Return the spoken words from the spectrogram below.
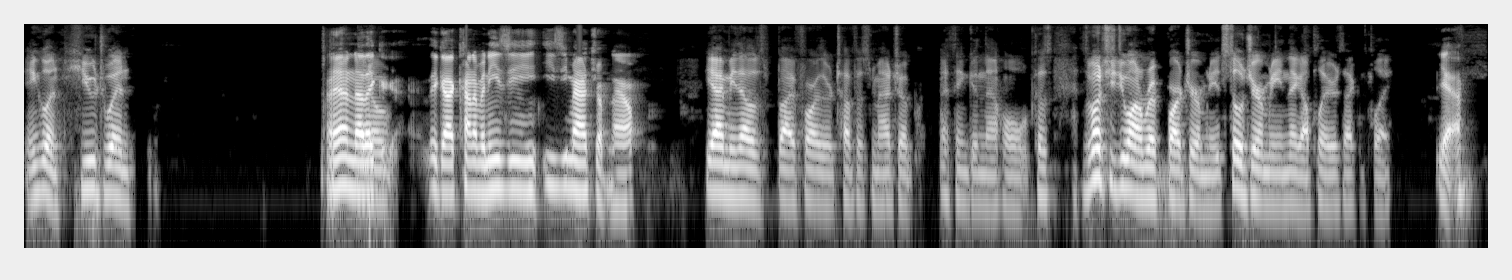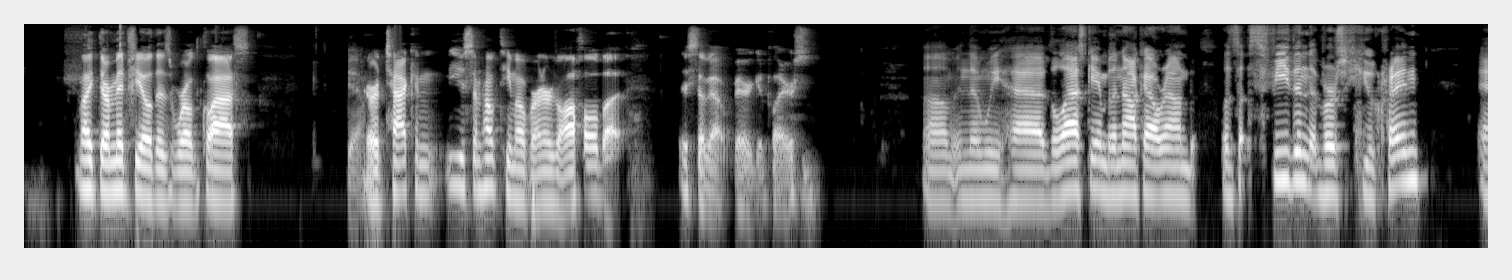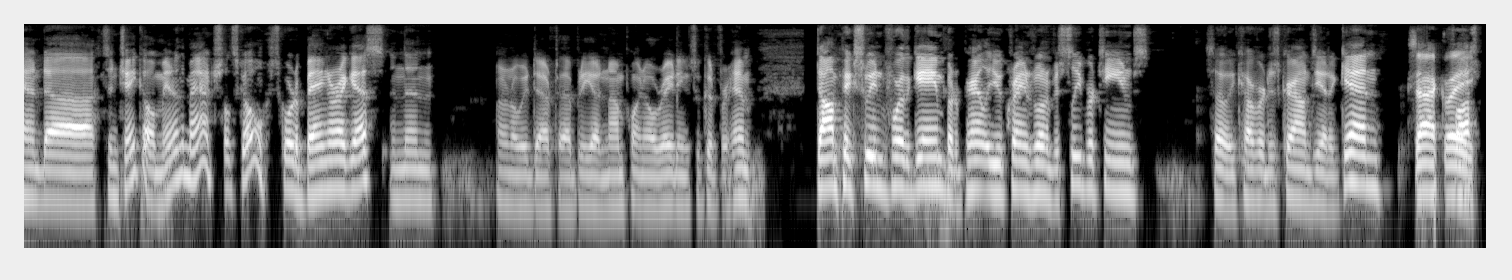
England, huge win. And now they know- they got kind of an easy easy matchup now. Yeah, I mean that was by far their toughest matchup, I think, in that whole. Because as much as you do want to rip apart Germany, it's still Germany, and they got players that can play. Yeah, like their midfield is world class. Yeah. Their attack can use some help. Timo Werner's awful, but they still got very good players. Um, and then we had the last game of the knockout round was Sweden versus Ukraine, and uh, Zinchenko, man of the match. Let's go. Scored a banger, I guess, and then I don't know what he did after that, but he got a 9.0 rating, so good for him. Dom picked Sweden before the game, but apparently Ukraine's one of his sleeper teams, so he covered his grounds yet again. Exactly. Fos-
